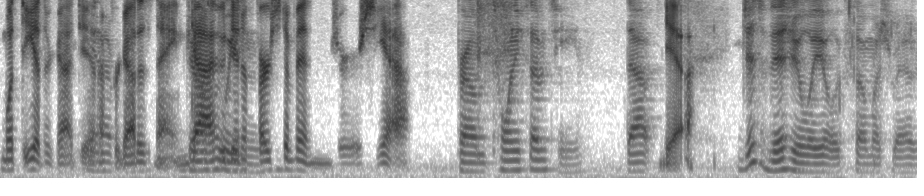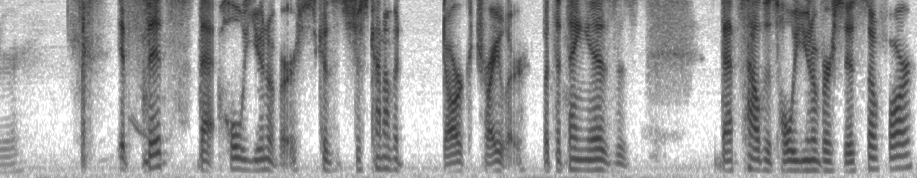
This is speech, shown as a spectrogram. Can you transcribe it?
what the other guy did. Yeah. I forgot his name. Joss guy who did a first Avengers. Yeah. from 2017. That Yeah. Just visually, it looks so much better. it fits that whole universe because it's just kind of a dark trailer. But the thing is, is that's how this whole universe is so far.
